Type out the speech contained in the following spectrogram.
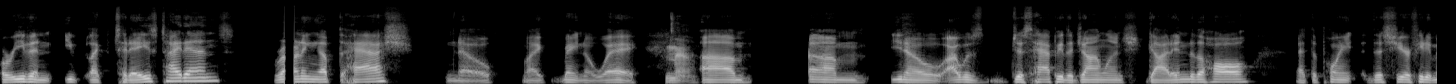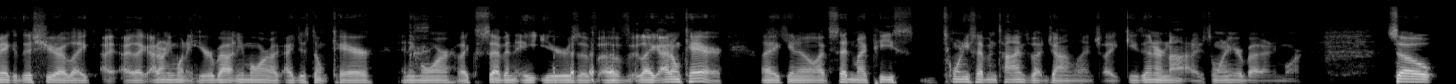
or even like today's tight ends running up the hash, no, like ain't no way. No. Um, um, you know, I was just happy that John Lynch got into the hall at the point this year. If he didn't make it this year, I like I, I like I don't even want to hear about anymore. Like I just don't care anymore. Like seven, eight years of of like I don't care. Like, you know, I've said my piece 27 times about John Lynch. Like, he's in or not. I just don't want to hear about it anymore. So,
